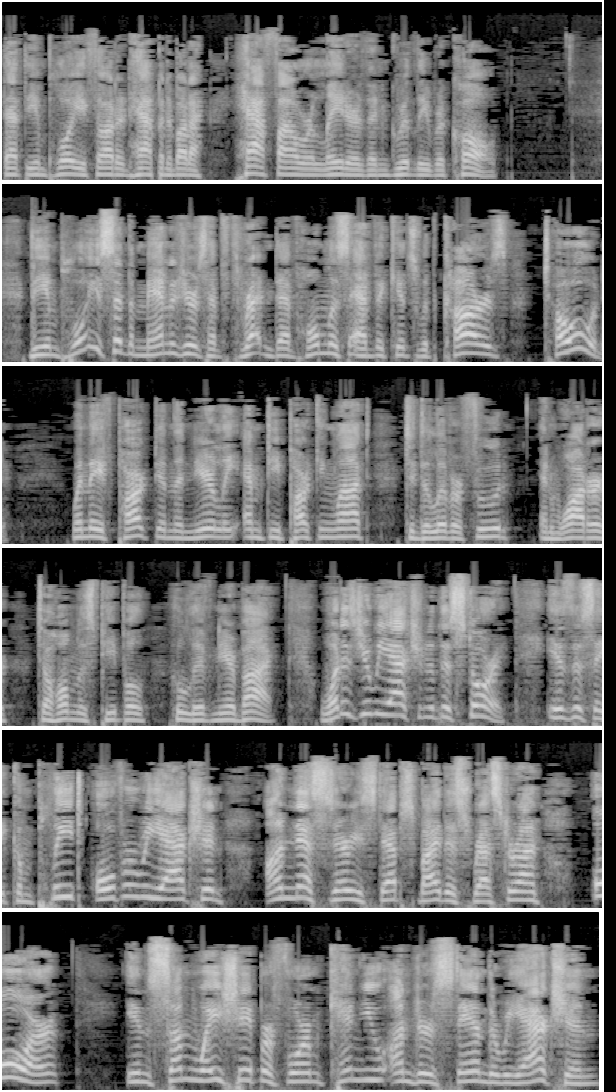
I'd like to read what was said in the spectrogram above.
that the employee thought it happened about a half hour later than Gridley recalled. The employee said the managers have threatened to have homeless advocates with cars towed when they've parked in the nearly empty parking lot to deliver food and water to homeless people who live nearby. What is your reaction to this story? Is this a complete overreaction, unnecessary steps by this restaurant, or in some way, shape, or form, can you understand the reaction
